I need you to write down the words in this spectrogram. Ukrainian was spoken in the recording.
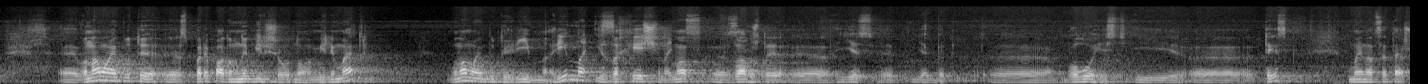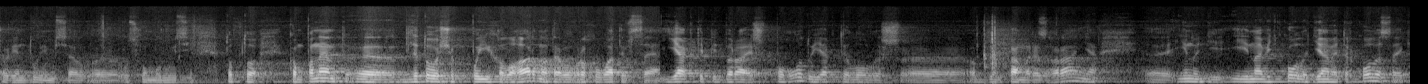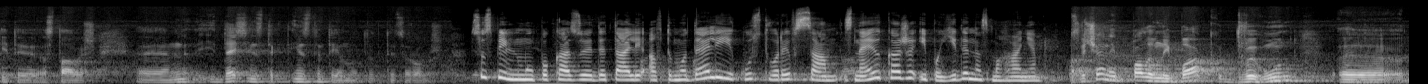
Е, Вона має бути е, з перепадом не більше 1 мм. Вона має бути рівна, рівна і захищена. У нас е, завжди е, є е, якби, е, вологість і е, тиск. Ми на це теж орієнтуємося е, у своєму русі. Тобто компонент е, для того, щоб поїхало гарно, треба врахувати все. Як ти підбираєш погоду, як ти ловиш е, об'єм камери згорання, іноді і навіть коло, діаметр колеса, який ти ставиш, десь інстинк- інстинктивно ти, це робиш. Суспільному показує деталі автомоделі, яку створив сам. З нею, каже, і поїде на змагання. Звичайний паливний бак, двигун,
